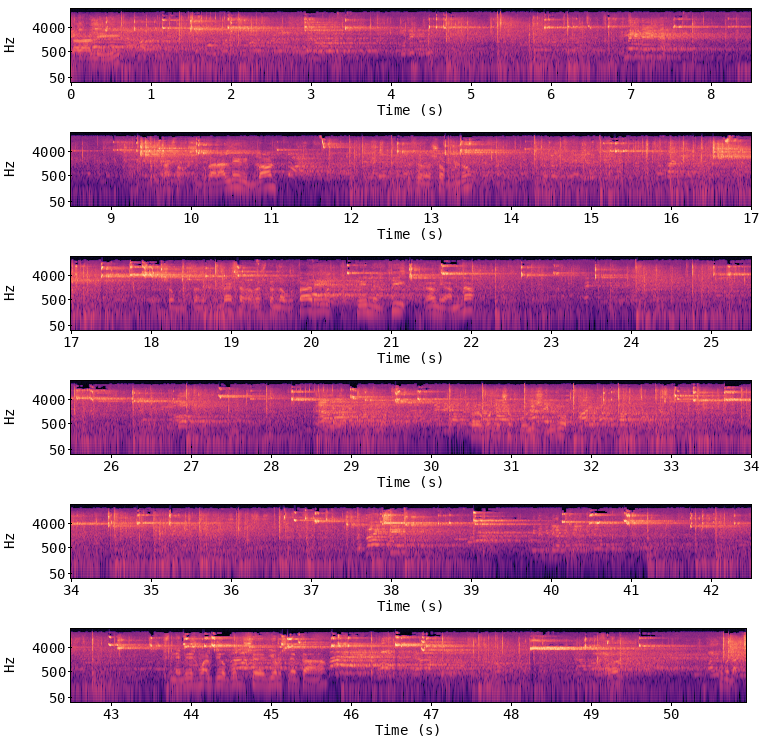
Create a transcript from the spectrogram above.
Καραλή. Άστοχος του Καραλή, rebound. Του Θεοδοσόπουλου Θεοδοσόπουλος θα μέσα, θα δώσει τον Λαγουτάρη, κλείνει εκεί, καλή άμυνα Τώρα εγώ το έχω κολλήσει λίγο. Συνεπίδης μου βάλει δύο πόντους σε 2,5 λεπτά.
